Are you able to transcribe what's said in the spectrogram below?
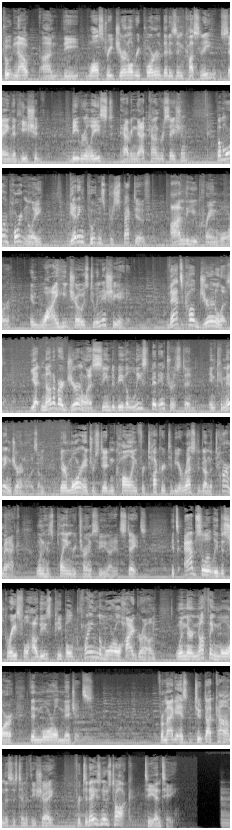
Putin out on the Wall Street Journal reporter that is in custody, saying that he should be released, having that conversation. But more importantly, getting Putin's perspective on the Ukraine war and why he chose to initiate it. That's called journalism. Yet none of our journalists seem to be the least bit interested in committing journalism. They're more interested in calling for Tucker to be arrested on the tarmac when his plane returns to the United States. It's absolutely disgraceful how these people claim the moral high ground when they're nothing more than moral midgets. From MAGAInstitute.com, this is Timothy Shea. For today's News Talk, TNT.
